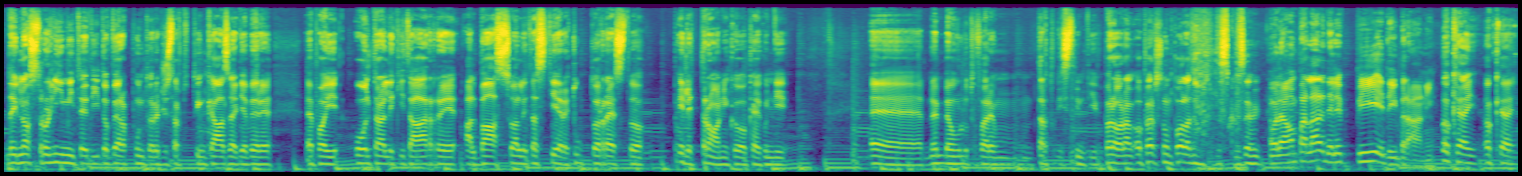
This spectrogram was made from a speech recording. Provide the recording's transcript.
del nostro limite di dover appunto registrare tutto in casa e di avere eh, poi oltre alle chitarre, al basso, alle tastiere, tutto il resto elettronico, ok? Quindi eh, noi abbiamo voluto fare un, un tratto distintivo. Però ora ho perso un po' la domanda, scusami. Volevamo parlare dell'EP e dei brani. Ok, ok.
